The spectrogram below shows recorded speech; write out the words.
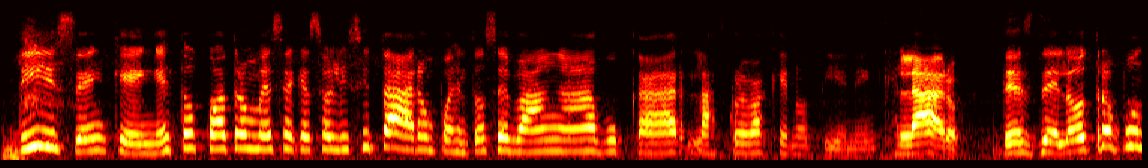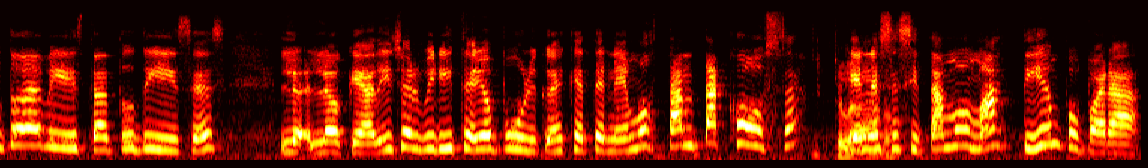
dicen que en estos cuatro meses que solicitaron, pues entonces van a buscar las pruebas que no tienen. Claro, desde el otro punto de vista, tú dices, lo, lo que ha dicho el Ministerio Público es que tenemos tanta cosa que necesitamos más tiempo para,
